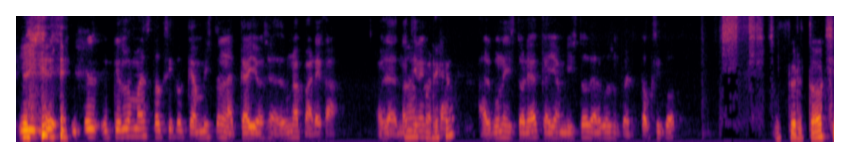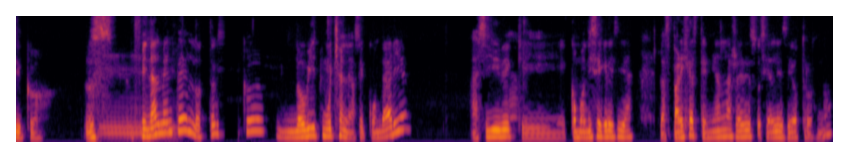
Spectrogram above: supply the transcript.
¿Y qué, es lo más tóxico que han visto en la calle? O sea, de una pareja. O sea, ¿no ¿Una tienen alguna historia que hayan visto de algo súper tóxico? Súper tóxico. Pues, Mm. Finalmente, lo tóxico lo vi mucho en la secundaria. Así de que, como dice Grecia, las parejas tenían las redes sociales de otros, ¿no?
